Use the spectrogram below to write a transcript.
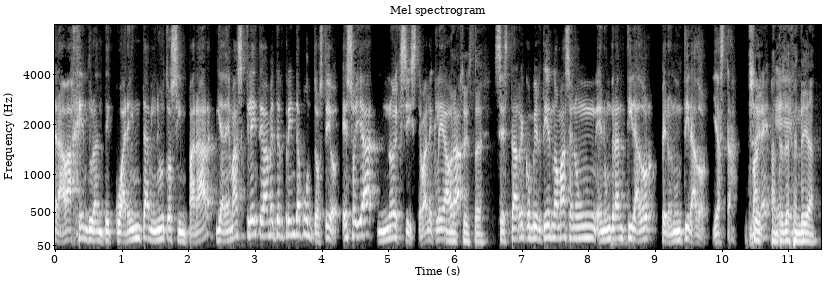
trabajen durante 40 minutos sin parar y además Clay te va a meter 30 puntos, tío. Eso ya no existe, ¿vale? Clay ahora se está reconvirtiendo más en un, en un gran tirador, pero en un tirador, ya está. ¿vale? antes eh, defendía.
